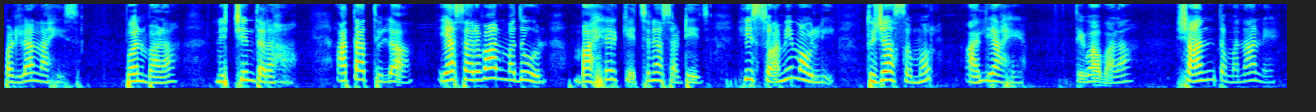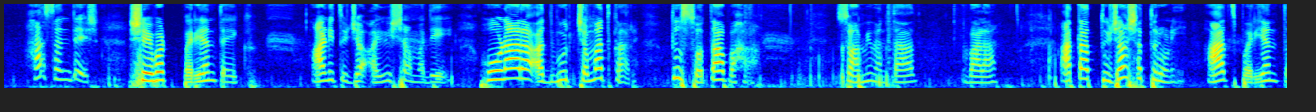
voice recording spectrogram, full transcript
पडला नाहीस. पण बाळा निश्चिंत रहा. आता तुला या सर्वांमधून बाहेर खेचण्यासाठीच ही स्वामी माऊली तुझ्यासमोर आली आहे. तेव्हा बाळा शांत मनाने हा संदेश शेवटपर्यंत ऐक. आणि तुझ्या आयुष्यामध्ये होणारा अद्भुत चमत्कार तू स्वतः पहा. स्वामी म्हणतात बाळा आता तुझ्या शत्रूने आजपर्यंत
